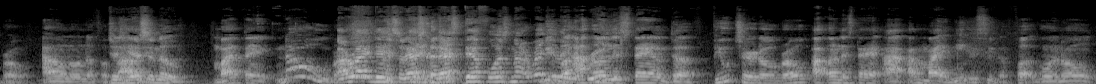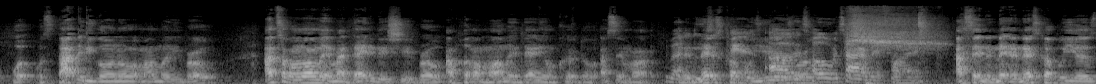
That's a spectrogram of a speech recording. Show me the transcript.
bro, I don't know enough about Just yes it. or no? My thing, no. Bro. All right then. So that's that's therefore it's not Yeah, regulated. but I Breed. understand the future though, bro. I understand. I, I might need to see the fuck going on. What was about to be going on with my money, bro? I told my mama and my daddy this shit, bro. I put my mama and daddy on crypto. I said, mom, in the next couple parents. years, Oh, his bro. whole retirement fund. I said in the, ne- in the next couple years,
